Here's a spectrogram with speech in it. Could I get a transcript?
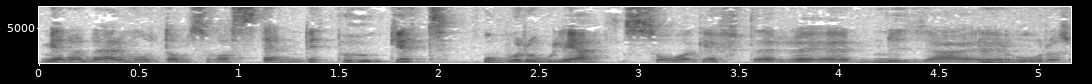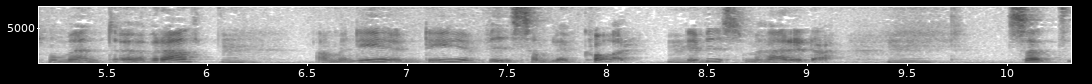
Medan däremot de som var ständigt på hugget, oroliga, såg efter eh, nya eh, Mm. orosmoment överallt. Ja men det, det är vi som blev kvar. Det är Mm. vi som är här idag. Så att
